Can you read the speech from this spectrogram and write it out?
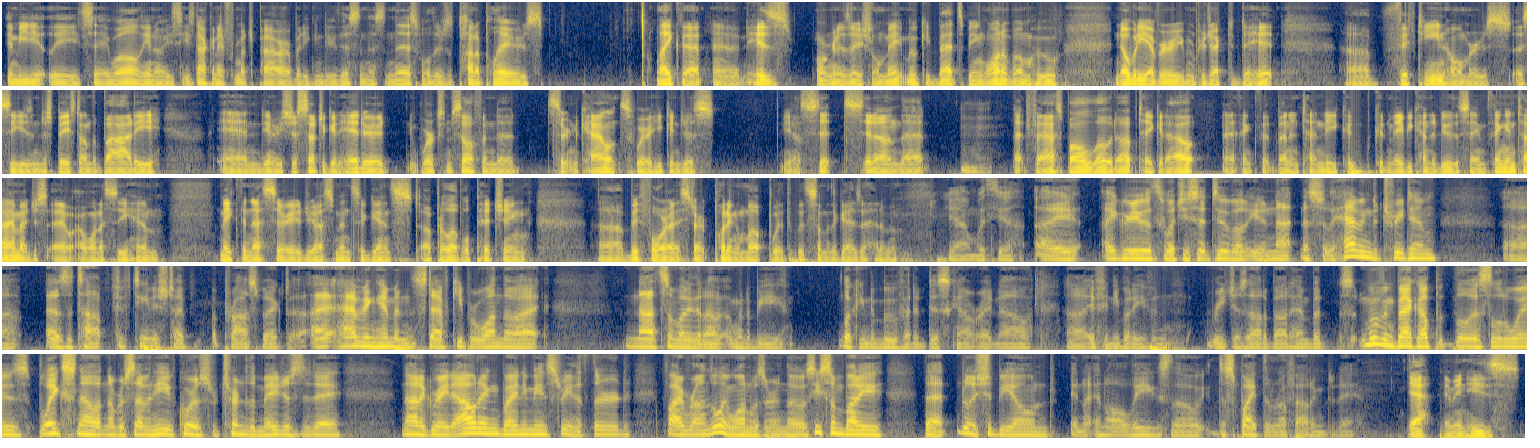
immediately say, well, you know, he's he's not going to have for much power, but he can do this and this and this. Well, there's a ton of players like that. And his organizational mate Mookie Betts being one of them, who nobody ever even projected to hit uh, 15 homers a season just based on the body. And you know, he's just such a good hitter. He works himself into certain counts where he can just you know sit sit on that mm-hmm. that fastball, load up, take it out. I think that Benintendi could could maybe kind of do the same thing in time. I just I, I want to see him make the necessary adjustments against upper level pitching uh, before I start putting him up with, with some of the guys ahead of him. Yeah, I'm with you. I I agree with what you said too about you know not necessarily having to treat him uh, as a top 15ish type of prospect. I, having him in staff keeper one though, I not somebody that I'm, I'm going to be looking to move at a discount right now. Uh, if anybody even reaches out about him. But moving back up the list a little ways, Blake Snell at number seven. He of course returned to the majors today. Not a great outing by any means. Three and a third, five runs. Only one was earned though. He's somebody that really should be owned in in all leagues though, despite the rough outing today. Yeah, I mean he's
